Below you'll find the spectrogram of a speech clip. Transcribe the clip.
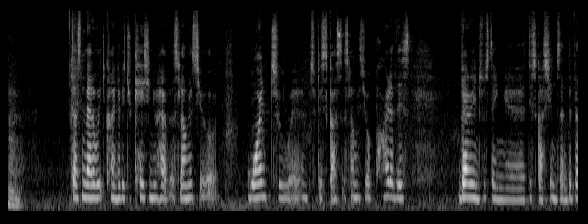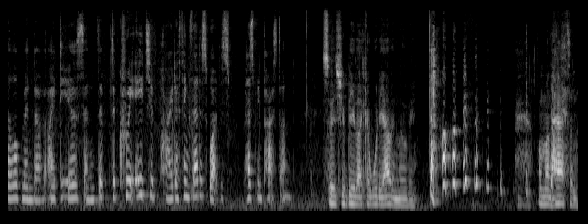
Mm. Doesn't matter which kind of education you have, as long as you want to uh, to discuss, as long as you're part of this very interesting uh, discussions and development of ideas and the, the creative part. I think that is what is, has been passed on. So it should be like a Woody Allen movie. on Manhattan.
